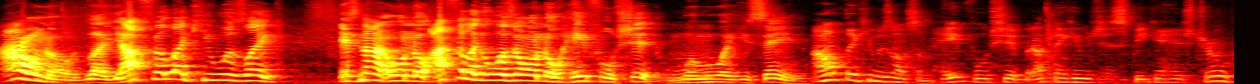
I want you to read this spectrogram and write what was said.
I don't know, like y'all feel like he was like. It's not on no. I feel like it wasn't on no hateful shit. With Mm-hmm. what he's saying, I don't think he was on some hateful shit, but I think he was just speaking his truth.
